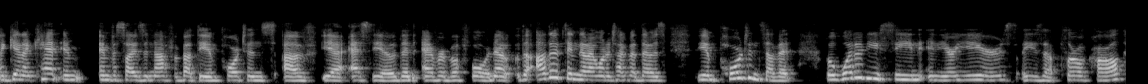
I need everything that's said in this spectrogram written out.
again, I can't em- emphasize enough about the importance of yeah SEO than ever before. Now, the other thing that I want to talk about though is the importance of it. But what have you seen in your years? I use that plural, Carl,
